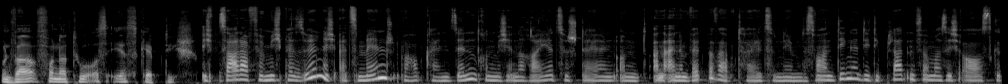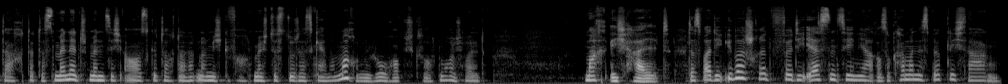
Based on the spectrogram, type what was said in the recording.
und war von Natur aus eher skeptisch. Ich sah da für mich persönlich als Mensch überhaupt keinen Sinn drin, mich in eine Reihe zu stellen und an einem Wettbewerb teilzunehmen. Das waren Dinge, die die Plattenfirma sich ausgedacht hat, das Management sich ausgedacht hat. Dann hat man mich gefragt, möchtest du das gerne machen? Jo, habe ich gesagt, mache ich halt. Mach ich halt. Das war die Überschritt für die ersten zehn Jahre. So kann man es wirklich sagen.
